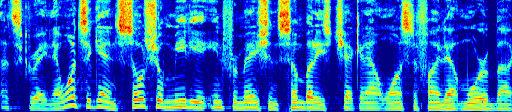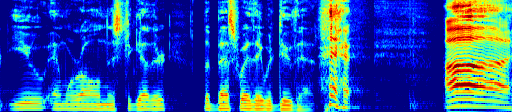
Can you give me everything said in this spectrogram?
That's great. Now, once again, social media information somebody's checking out wants to find out more about you, and we're all in this together. The best way they would do that. Uh,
